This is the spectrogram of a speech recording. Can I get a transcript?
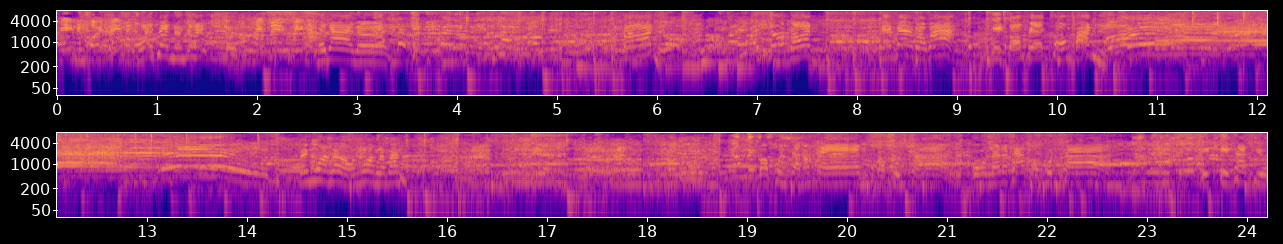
เพลงหนึ่งขออีกเพลงหนึ่งขอให้เพลงหนึ่งใช่ไหมเพลงแรกเพลงหนึ่งไม่ได้เลยมาก่อนมาก่อนแม่แม่บอกว่าอีกสองเพลงสองพันไม่ง่วงแล้วเหรอง่วงแล้วมั้งขอบคุณค่ะน้องแตนขอบคุณค่ะโอนแล้วนะคะขอบคุณค่ะอีกอีกห้าคิว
